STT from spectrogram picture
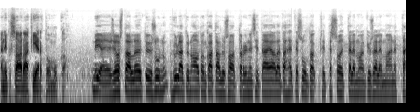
ja niinku saadaan kiertoon mukaan. Niin, ja jos jostain löytyy sun hylätyn auton katalysaattori, niin sitä ei aleta heti sulta sitten soittelemaan, kyselemään, että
